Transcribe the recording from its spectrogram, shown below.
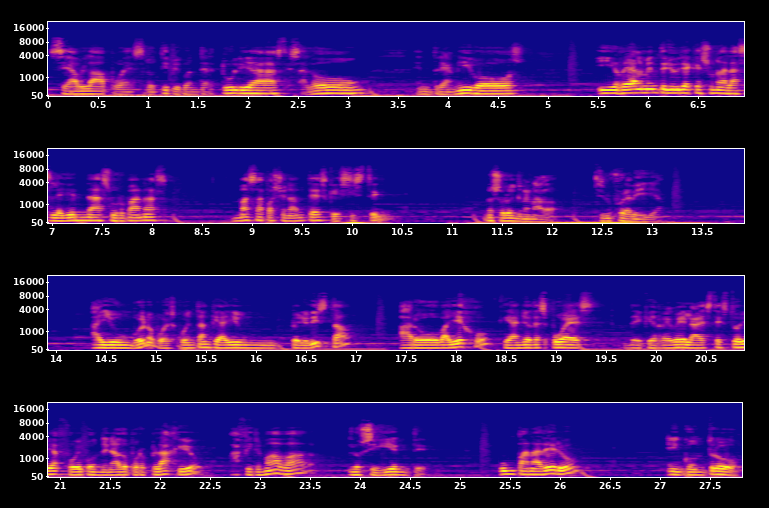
se habla pues lo típico en tertulias, de salón, entre amigos, y realmente yo diría que es una de las leyendas urbanas más apasionantes que existen, no solo en Granada, sino fuera de ella. Hay un, bueno, pues cuentan que hay un periodista, Aro Vallejo, que años después de que revela esta historia fue condenado por plagio, afirmaba lo siguiente. Un panadero encontró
